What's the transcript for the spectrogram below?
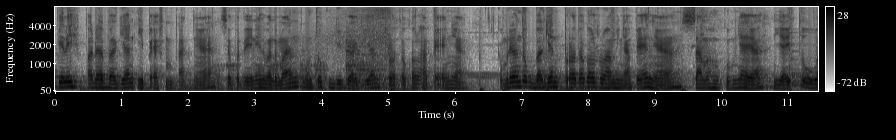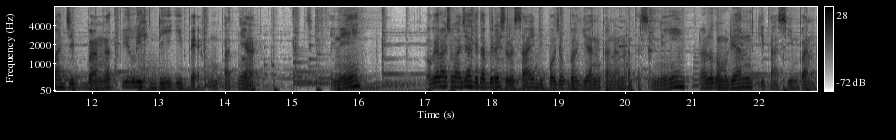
pilih pada bagian IPF4 nya seperti ini teman-teman untuk di bagian protokol APN nya Kemudian untuk bagian protokol roaming APN nya sama hukumnya ya yaitu wajib banget pilih di IPF4 nya Seperti ini. Oke langsung aja kita pilih selesai di pojok bagian kanan atas ini. Lalu kemudian kita simpan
